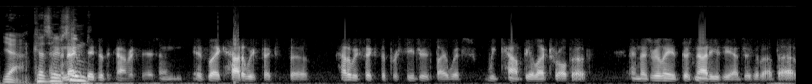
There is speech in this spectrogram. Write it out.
Yeah, because The next stage of the conversation is like, how do we fix the how do we fix the procedures by which we count the electoral votes? And there's really there's not easy answers about that.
